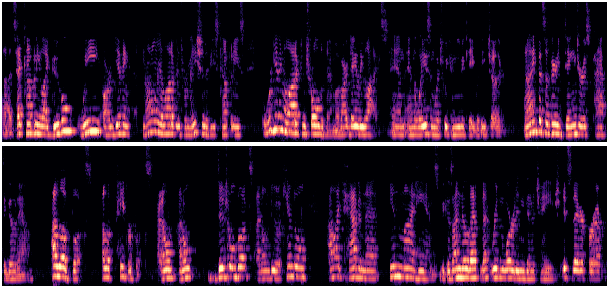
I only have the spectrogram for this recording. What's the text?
uh, a tech company like Google. We are giving not only a lot of information to these companies, but we're giving a lot of control to them of our daily lives and, and the ways in which we communicate with each other. And I think that's a very dangerous path to go down. I love books. I love paper books. I don't I don't digital books. I don't do a Kindle. I like having that in my hands because I know that that written word isn't going to change. It's there forever.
